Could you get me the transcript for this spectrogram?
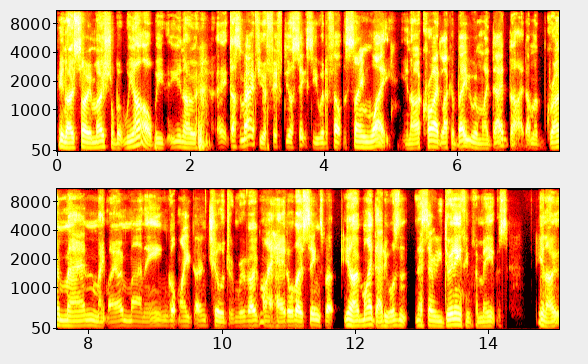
you know, so emotional, but we are. We, you know, it doesn't matter if you're 50 or 60, you would have felt the same way. You know, I cried like a baby when my dad died. I'm a grown man, make my own money, got my own children, roof over my head, all those things. But, you know, my dad, who wasn't necessarily doing anything for me, it was, you know,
